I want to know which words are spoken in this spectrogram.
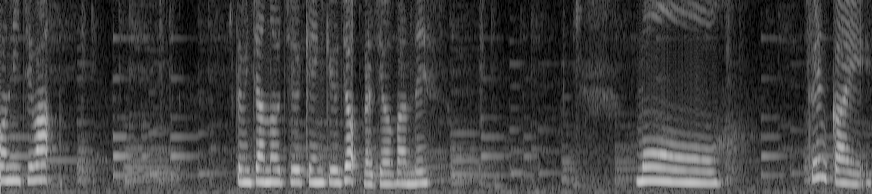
こんにちは。ひとみちゃんの宇宙研究所ラジオ版です。もう前回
